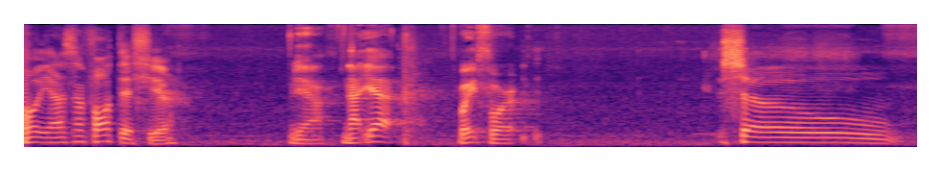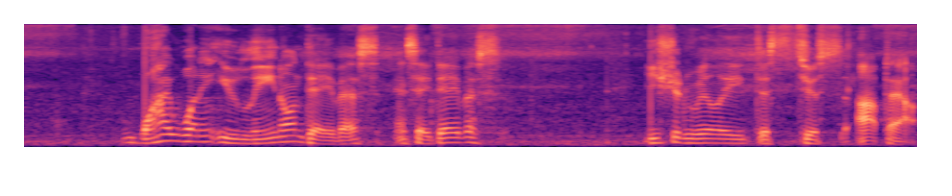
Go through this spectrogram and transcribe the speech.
Well, he hasn't fought this year. Yeah, not yet. Wait for it. So why wouldn't you lean on Davis and say, Davis, you should really just just opt out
